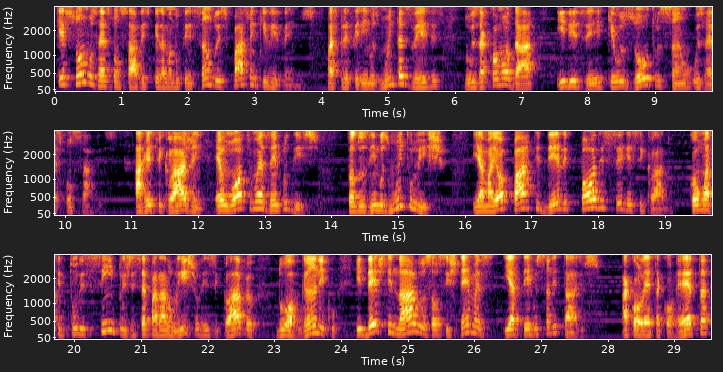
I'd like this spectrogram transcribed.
que somos responsáveis pela manutenção do espaço em que vivemos, mas preferimos muitas vezes nos acomodar e dizer que os outros são os responsáveis. A reciclagem é um ótimo exemplo disso. Produzimos muito lixo e a maior parte dele pode ser reciclado. Com uma atitude simples de separar o lixo reciclável do orgânico e destiná-los aos sistemas e aterros sanitários. A coleta correta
